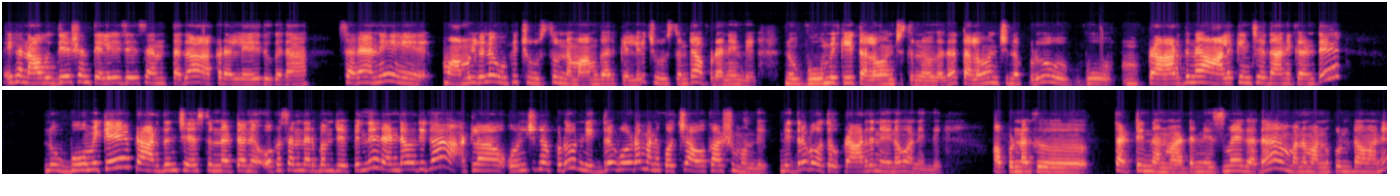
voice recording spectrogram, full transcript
ఇక నా ఉద్దేశం తెలియజేసేంతగా అక్కడ లేదు కదా. సరే అని మామూలుగానే ఊకి చూస్తున్నా మామగారికి వెళ్ళి చూస్తుంటే అప్పుడు అనింది నువ్వు భూమికి తల వంచుతున్నావు కదా. తల వంచినప్పుడు భూ ప్రార్థన ఆలకించే దానికంటే నువ్వు భూమికే ప్రార్థన చేస్తున్నట్టు అని ఒక సందర్భం చెప్పింది. రెండవదిగా అట్లా ఉంచినప్పుడు నిద్ర కూడా మనకు వచ్చే అవకాశం ఉంది. నిద్రపోతావు ప్రార్థన ఏనో అనింది. అప్పుడు నాకు తట్టింది అనమాట నిజమే కదా మనం అనుకుంటామని.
